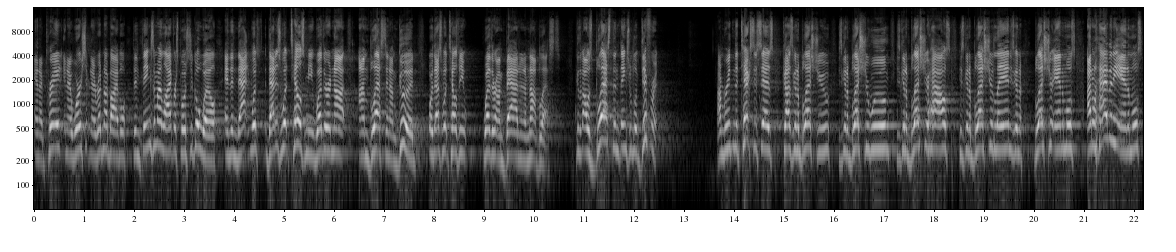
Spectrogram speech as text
and I prayed and I worshiped and I read my Bible, then things in my life are supposed to go well, and then that, that is what tells me whether or not I'm blessed and I'm good, or that's what tells me whether I'm bad and I'm not blessed. Because if I was blessed, then things would look different. I'm reading the text that says God's gonna bless you. He's gonna bless your womb. He's gonna bless your house. He's gonna bless your land. He's gonna bless your animals. I don't have any animals.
